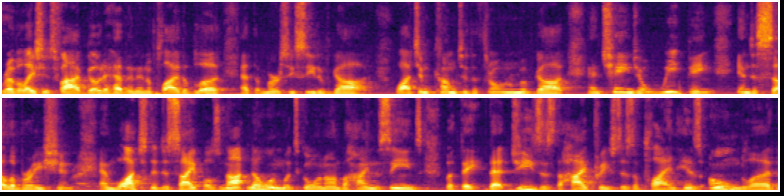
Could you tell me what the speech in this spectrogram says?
Revelations 5, go to heaven and apply the blood at the mercy seat of God. Watch him come to the throne room of God and change a weeping into celebration. And watch the disciples not knowing what's going on behind the scenes, but they, that Jesus, the high priest, is applying his own blood.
